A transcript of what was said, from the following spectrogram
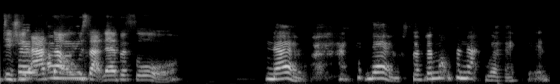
did you so add that I, or was that there before? No no. So i've done lots of networking.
